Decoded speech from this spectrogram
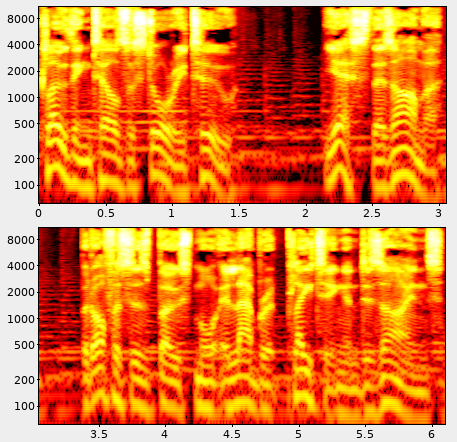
Clothing tells a story too. Yes, there's armor, but officers boast more elaborate plating and designs.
